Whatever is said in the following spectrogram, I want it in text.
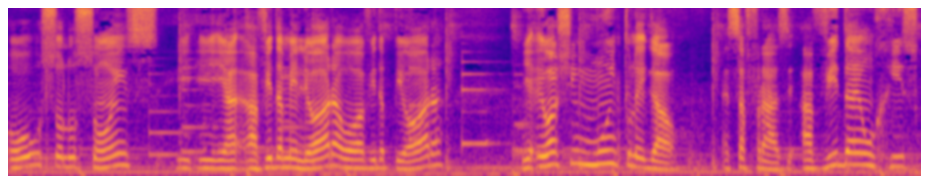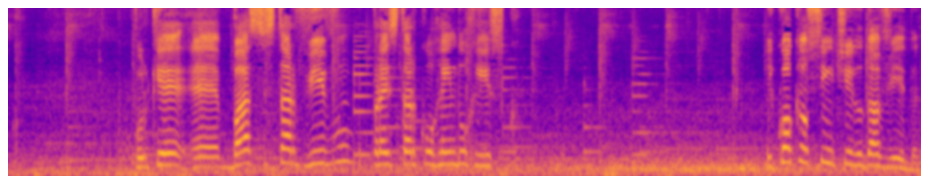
ou soluções e, e a, a vida melhora ou a vida piora. E eu achei muito legal essa frase. A vida é um risco. Porque é, basta estar vivo para estar correndo risco. E qual que é o sentido da vida?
